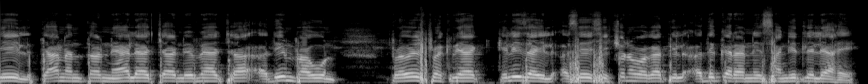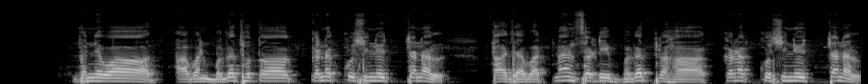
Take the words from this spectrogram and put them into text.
येईल. त्यानंतर न्यायालयाच्या निर्णयाच्या अधीन राहून प्रवेश प्रक्रिया केली जाईल असे शिक्षण विभागातील अधिकाऱ्यांनी सांगितलेले आहे. धन्यवाद. आपण बघत होता कनक खुशी न्यूज चॅनल. ताज्या बातम्यांसाठी बघत रहा कनक खुशी न्यूज चॅनल.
